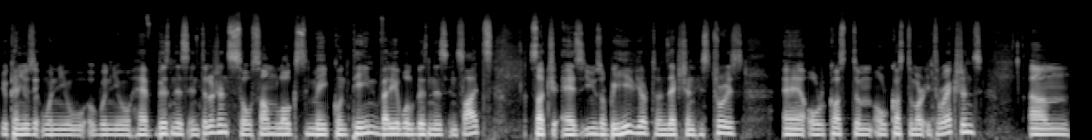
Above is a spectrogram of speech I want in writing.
You can use it when you when you have business intelligence. So some logs may contain valuable business insights, such as user behavior, transaction histories, uh, or custom or customer interactions. Um,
